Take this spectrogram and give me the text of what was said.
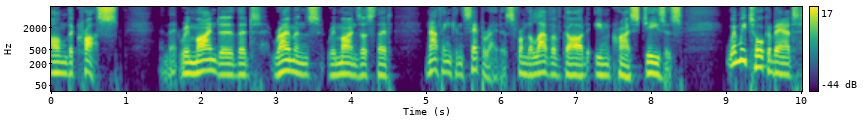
on the cross. And that reminder that Romans reminds us that Nothing can separate us from the love of God in Christ Jesus. When we talk about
